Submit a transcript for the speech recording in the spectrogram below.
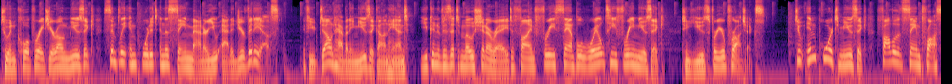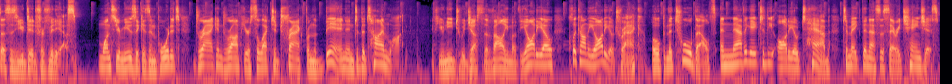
To incorporate your own music, simply import it in the same manner you added your videos. If you don't have any music on hand, you can visit Motion Array to find free sample royalty-free music to use for your projects. To import music, follow the same process as you did for videos. Once your music is imported, drag and drop your selected track from the bin into the timeline. If you need to adjust the volume of the audio, click on the audio track, open the tool belt, and navigate to the audio tab to make the necessary changes.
